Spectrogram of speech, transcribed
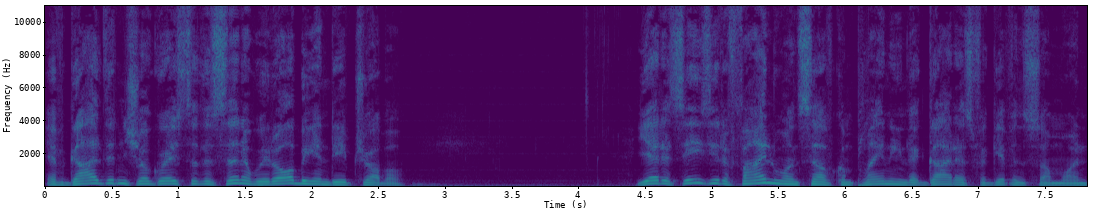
if God didn't show grace to the sinner, we'd all be in deep trouble. Yet it's easy to find oneself complaining that God has forgiven someone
